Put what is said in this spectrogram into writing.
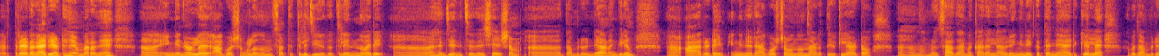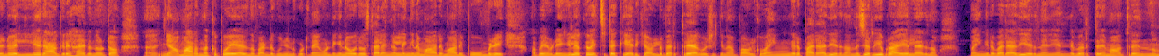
ബർത്ത്ഡേയുടെ കാര്യമായിട്ട് ഞാൻ പറഞ്ഞേ? ഇങ്ങനെയുള്ള ആഘോഷങ്ങളൊന്നും സത്യത്തിൽ ജീവിതത്തിൽ ഇന്ന് വരെ ജനിച്ചതിന് ശേഷം തമരുവിന്റെ ആണെങ്കിലും ആരുടെയും ഇങ്ങനെ ഒരു ആഘോഷമൊന്നും നടത്തിയിട്ടില്ല കേട്ടോ. നമ്മൾ സാധാരണക്കാരെല്ലാവരും ഇങ്ങനെയൊക്കെ തന്നെ ആയിരിക്കും അല്ലേ? അപ്പോൾ തമ്പുരുവിന്റെ വലിയൊരു ആഗ്രഹമായിരുന്നു കേട്ടോ. ഞാൻ മറന്നൊക്കെ പോയായിരുന്നു പണ്ട് കുഞ്ഞുണ്ണിക്കുട്ടനെയും കൊണ്ട് ഇങ്ങനെ ഓരോ സ്ഥലങ്ങളിൽ ഇങ്ങനെ മാറി മാറി പോകുമ്പോഴേ. അപ്പോൾ എവിടെയെങ്കിലുമൊക്കെ വെച്ചിട്ടൊക്കെ ആയിരിക്കും അവളുടെ ബർത്ത്ഡേ ആഘോഷിക്കുന്നത്. അപ്പോൾ അവൾക്ക് ഭയങ്കര പരാതിയായിരുന്നു. അന്ന് ചെറിയ പ്രായമല്ലായിരുന്നോ? ഭയങ്കര പരാതിയായിരുന്നു. എന്റെ ബർത്ത്ഡേ മാത്രം എന്നും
